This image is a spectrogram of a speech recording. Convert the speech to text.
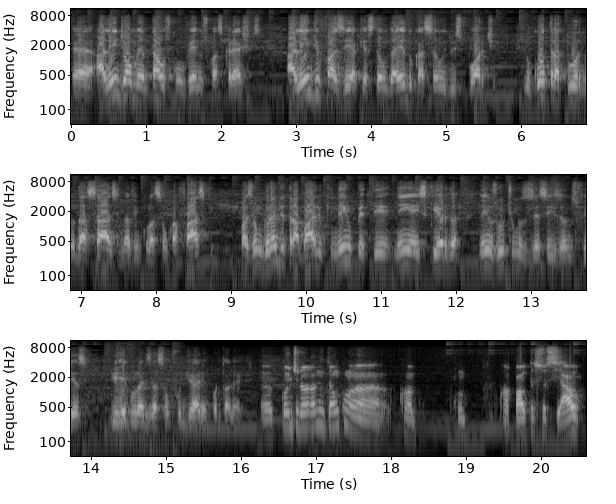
É, além de aumentar os convênios com as creches, além de fazer a questão da educação e do esporte no contraturno da SASE, na vinculação com a FASC, fazer um grande trabalho que nem o PT, nem a esquerda, nem os últimos 16 anos fez de regularização fundiária em Porto Alegre. Uh, continuando então com a, com a, com, com a pauta social,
